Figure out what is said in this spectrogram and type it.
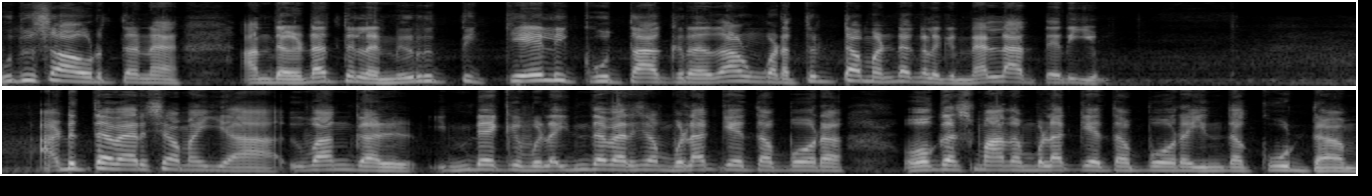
புதுசாக ஒருத்தனை அந்த இடத்துல நிறுத்தி கேலி கூத்தாக்குறது தான் உங்களோட திட்டம் எங்களுக்கு நல்லா தெரியும். அடுத்த வருஷம் ஐயா இவங்கள் இன்றைக்கு விள இந்த வருஷம் விளக்கேற்ற போகிற ஆகஸ்ட் மாதம் விளக்கேற்ற போகிற இந்த கூட்டம்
